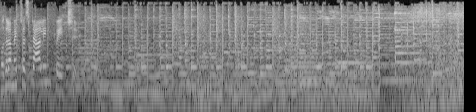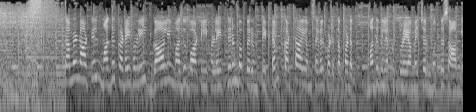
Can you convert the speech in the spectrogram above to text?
முதலமைச்சர் ஸ்டாலின் பேச்சு. தமிழ்நாட்டில் மது கடைகளில் காலி மது பாட்டில்களை திரும்பப் பெறும் திட்டம் கட்டாயம் செயல்படுத்தப்படும். மதுவிலக்குத்துறை அமைச்சர் முத்துசாமி.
